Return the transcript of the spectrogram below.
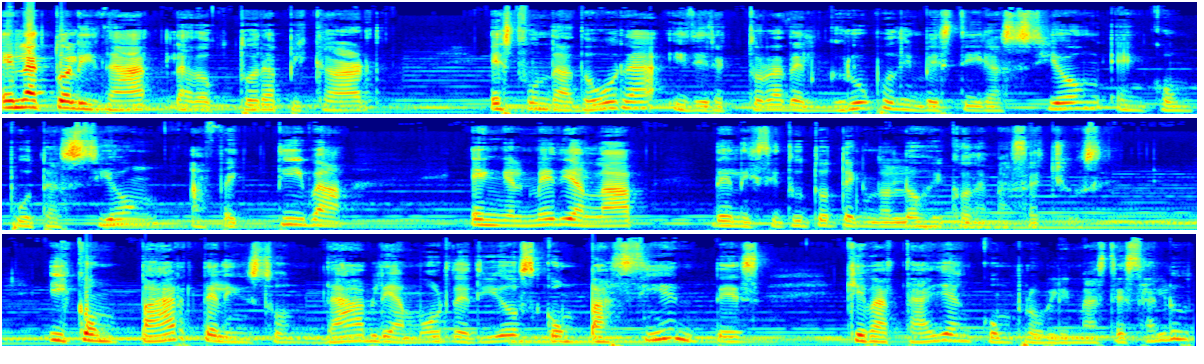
En la actualidad, la doctora Picard es fundadora y directora del grupo de investigación en computación afectiva en el Media Lab del Instituto Tecnológico de Massachusetts y comparte el insondable amor de Dios con pacientes que batallan con problemas de salud.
